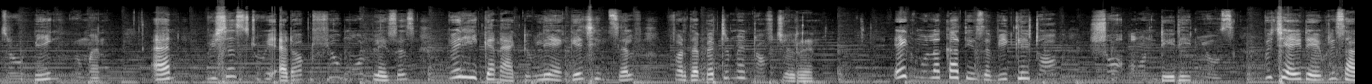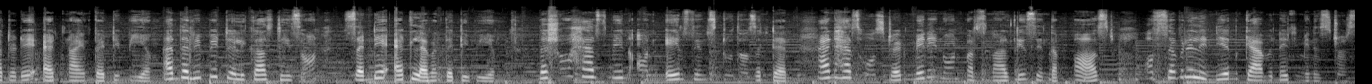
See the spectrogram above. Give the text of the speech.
through being human and wishes to adopt few more places where he can actively engage himself for the betterment of children. Ek Mulaqat is a weekly talk show on DD News, which aired every Saturday at 9:30 pm, and the repeat telecast is on Sunday at 11:30 pm. The show has been on air since 2010 and has hosted many known personalities in the past of several Indian cabinet ministers.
